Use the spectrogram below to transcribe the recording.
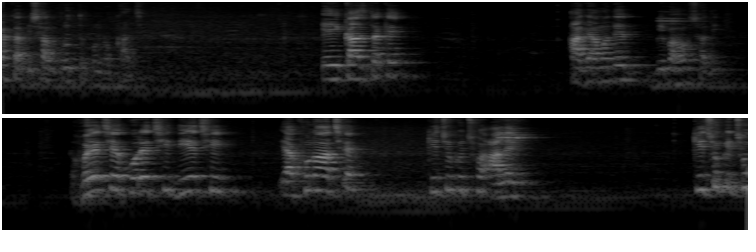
একটা বিশাল গুরুত্বপূর্ণ কাজ। এই কাজটাকে আগে আমাদের বিবাহ শাদী হয়েছে, করেছি, দিয়েছি, এখনও আছে। কিছু কিছু আলেম কিছু কিছু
